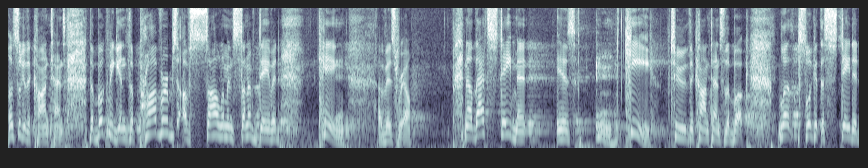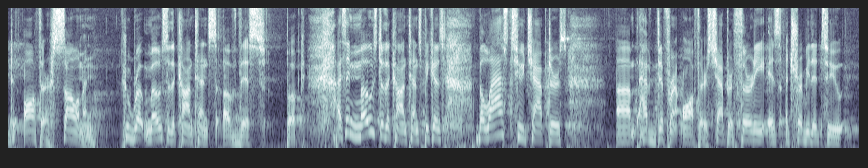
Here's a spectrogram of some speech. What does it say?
Let's look at the contents. The book begins the Proverbs of Solomon, son of David, king of Israel. Now, that statement is key to the contents of the book. Let's look at the stated author, Solomon, who wrote most of the contents of this book. I say most of the contents because the last two chapters um, have different authors. Chapter 30 is attributed to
